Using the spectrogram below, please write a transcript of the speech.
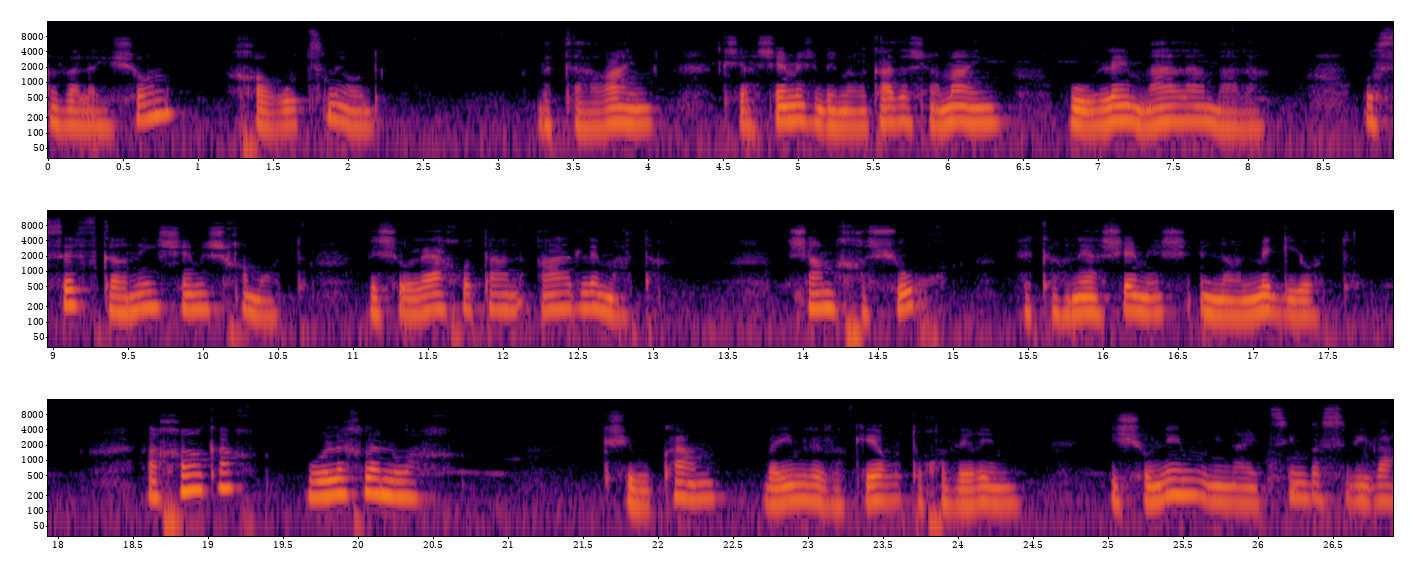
אבל האישון חרוץ מאוד. בצהריים, כשהשמש במרכז השמיים, הוא עולה מעלה-מעלה, אוסף קרני שמש חמות ושולח אותן עד למטה. שם חשוך וקרני השמש אינן מגיעות. אחר כך הוא הולך לנוח. כשהוא קם, באים לבקר אותו חברים, אישונים מן העצים בסביבה,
